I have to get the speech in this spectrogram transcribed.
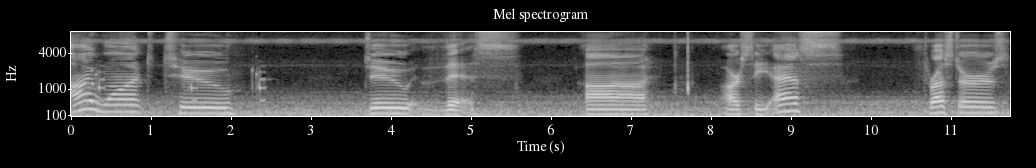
I want to do this. Uh, RCS, thrusters,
